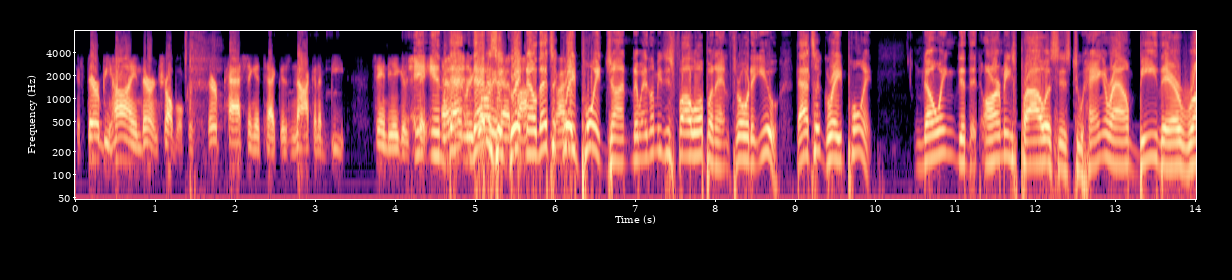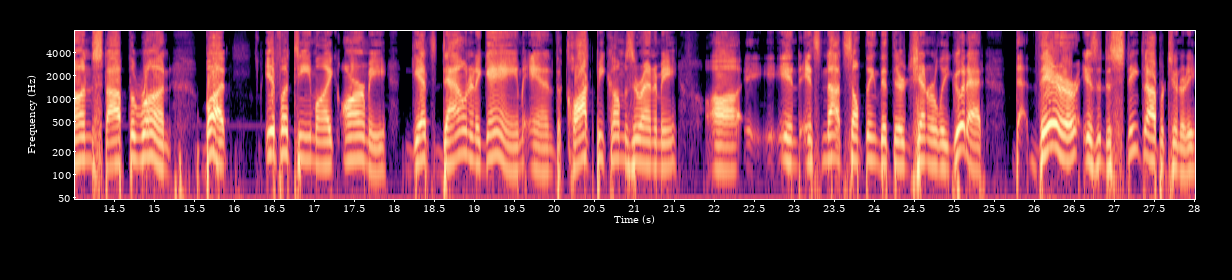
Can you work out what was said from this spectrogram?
if they're behind, they're in trouble because their passing attack is not going to beat San Diego State. And, and And that regarding that is a that great box, now that's a right? great point, John. Let me just follow up on that and throw it at you. That's a great point. Knowing that the Army's prowess is to hang around, be there, run, stop the run, but if a team like Army gets down in a game and the clock becomes their enemy, uh, and it's not something that they're generally good at, that there is a distinct opportunity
